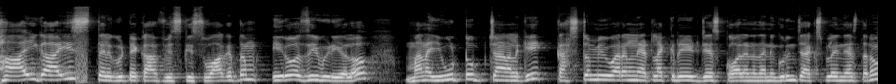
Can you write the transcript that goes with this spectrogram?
హాయ్ గాయస్ తెలుగు టెక్ ఆఫీస్కి స్వాగతం. ఈరోజు ఈ వీడియోలో మన యూట్యూబ్ ఛానల్కి కస్టమ్ వివరాలను ఎట్లా క్రియేట్ చేసుకోవాలనే దాని గురించి ఎక్స్ప్లెయిన్ చేస్తాను.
